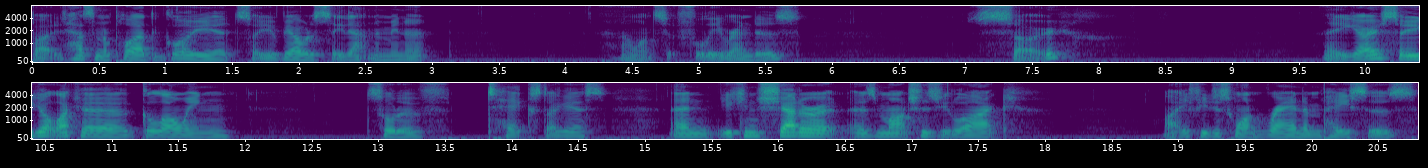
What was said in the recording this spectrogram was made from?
but it hasn't applied the glow yet, so you'll be able to see that in a minute uh, once it fully renders. So there you go. So you got like a glowing sort of text, I guess, and you can shatter it as much as you like uh, if you just want random pieces,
